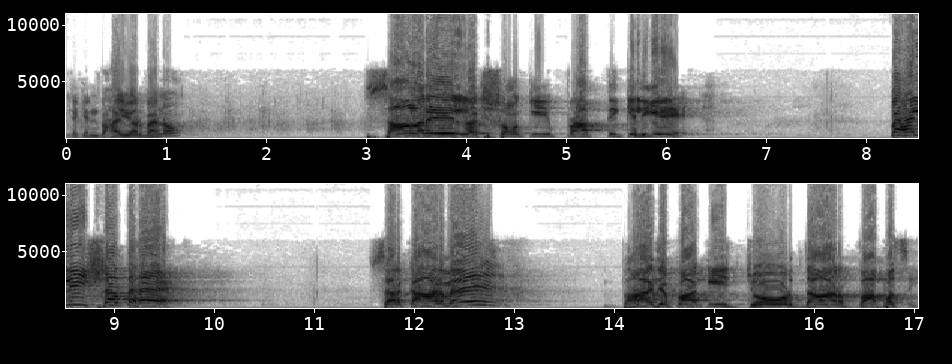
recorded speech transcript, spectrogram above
लेकिन भाई और बहनों, सारे लक्ष्यों की प्राप्ति के लिए पहली शर्त है, सरकार में भाजपा की जोरदार वापसी।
